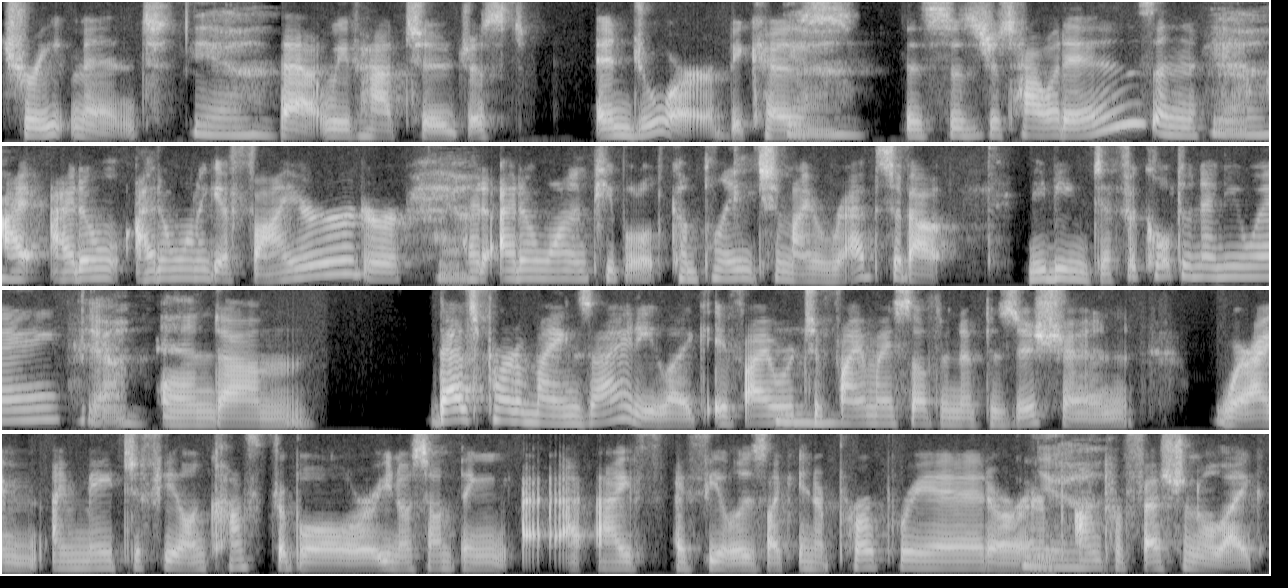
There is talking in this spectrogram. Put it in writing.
treatment yeah. that we've had to just endure because Yeah. this is just how it is and Yeah. I, I don't I don't want to get fired or. I, I don't want people to complain to my reps about me being difficult in any way Yeah. and um, that's part of my anxiety like if i were to Mhm. find myself in a position where i'm i'm made to feel uncomfortable or you know something i i, I feel is like inappropriate or Yeah. unprofessional like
